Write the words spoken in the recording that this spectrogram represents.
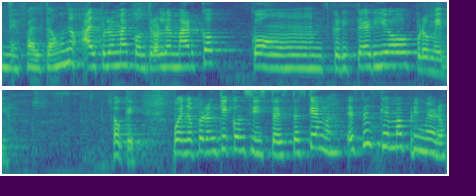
me falta uno, al problema de control de Markov con criterio promedio. Ok, bueno, pero ¿en qué consiste este esquema? Este esquema primero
